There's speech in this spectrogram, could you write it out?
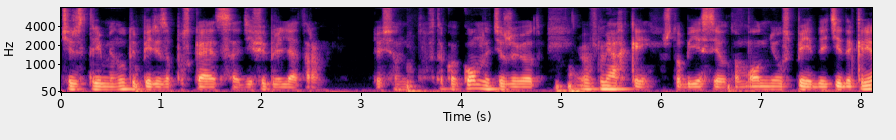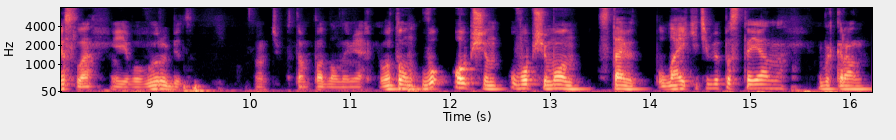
Через 3 минуты перезапускается дефибриллятором. То есть он в такой комнате живет, в мягкой, чтобы если вот он не успеет дойти до кресла и его вырубит, он типа там падал на мягкий. Вот он, в общем, в общем, он ставит лайки тебе постоянно в экран,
